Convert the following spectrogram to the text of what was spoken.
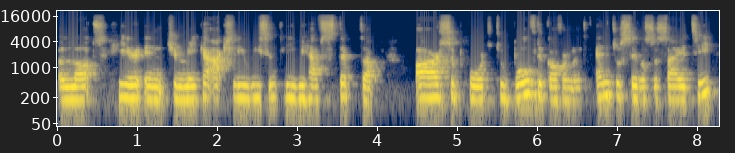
a lot here in Jamaica. Actually, recently we have stepped up our support to both the government and to civil society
